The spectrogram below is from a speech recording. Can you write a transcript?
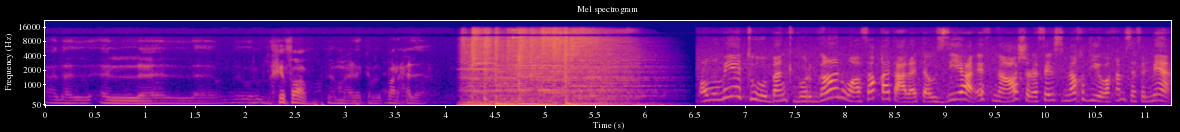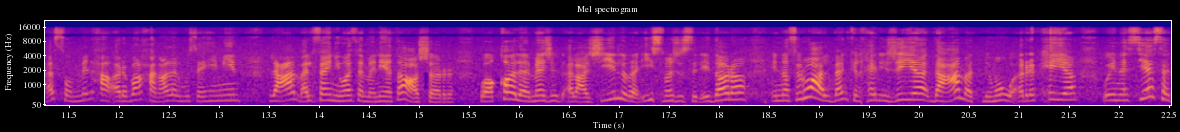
على الانخفاض في المرحله عمومية بنك برجان وافقت على توزيع 12 فلس نقدي و5% أسهم منحة أرباحا على المساهمين لعام 2018 وقال ماجد العجيل رئيس مجلس الإدارة إن فروع البنك الخارجية دعمت نمو الربحية وإن سياسة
